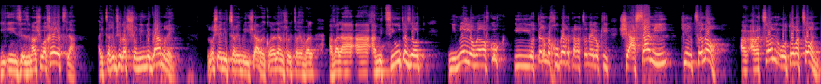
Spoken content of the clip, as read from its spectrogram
היא, היא, זה, זה משהו אחר אצלה. היצרים שלה שונים לגמרי. זה לא שאין יצרים לאישה, וכל אדם יש לו יצרים, אבל, אבל ה, ה, המציאות הזאת, ממילא, אומר הרב קוק, היא יותר מחוברת לרצון האלוקי, שעשני כרצונו. הר- הרצון הוא אותו רצון.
